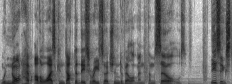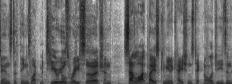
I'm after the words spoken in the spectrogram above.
would not have otherwise conducted this research and development themselves. This extends to things like materials research and satellite based communications technologies, and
